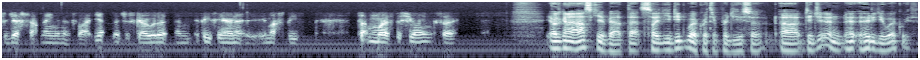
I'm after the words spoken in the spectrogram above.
suggest something, and it's like, yep, let's just go with it. And if he's hearing it, it must be something worth pursuing. So I was going to ask you about that. So you did work with a producer, uh, did you? And who did you work with?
